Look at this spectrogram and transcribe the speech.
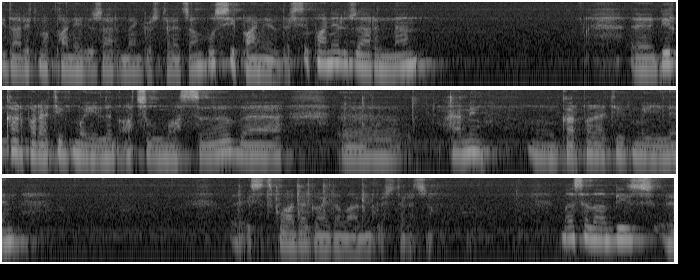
idarə etmə paneli üzərindən göstərəcəm. Bu cPaneldir. cPanel üzərindən e, bir korporativ mailin açılması və e, həmin korporativ mailin istifadə qaydalarını göstərəcəm. Məsələn, biz e,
